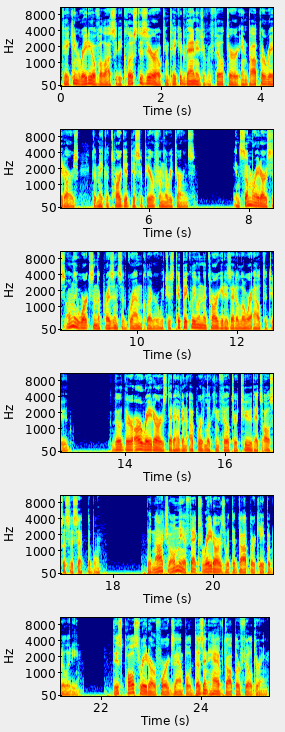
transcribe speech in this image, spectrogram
Taking radial velocity close to zero can take advantage of a filter in Doppler radars to make a target disappear from the returns. In some radars, this only works in the presence of ground clutter, which is typically when the target is at a lower altitude. Though there are radars that have an upward-looking filter too that's also susceptible. The notch only affects radars with the Doppler capability. This pulse radar, for example, doesn't have Doppler filtering.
